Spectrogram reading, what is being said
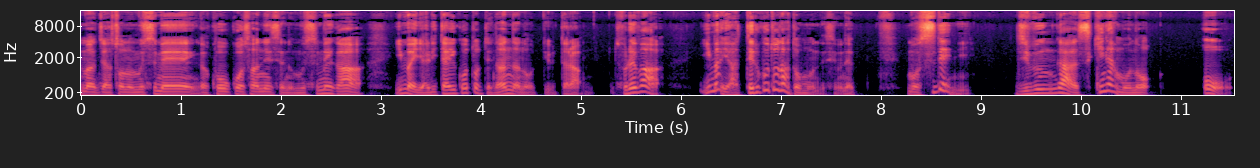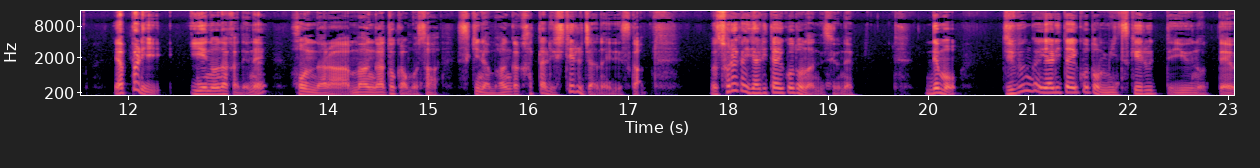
まあじゃあその娘が、高校3年生の娘が、今やりたいことって何なのって言ったら、それは今やってることだと思うんですよね。もうすでに自分が好きなものを、やっぱり家の中でね、本なら漫画とかもさ、好きな漫画買ったりしてるじゃないですか。それがやりたいことなんですよね。でも、自分がやりたいことを見つけるっていうのって、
